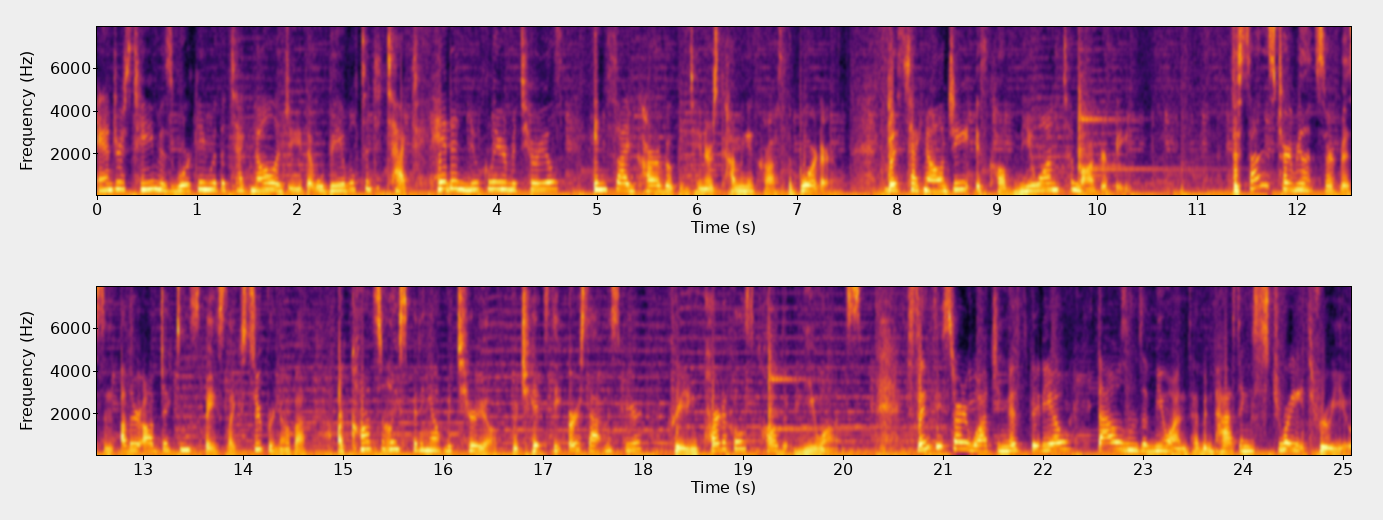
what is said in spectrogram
Andrew's team is working with a technology that will be able to detect hidden nuclear materials inside cargo containers coming across the border. This technology is called muon tomography. The Sun's turbulent surface and other objects in space like supernova are constantly spitting out material which hits the Earth's atmosphere, creating particles called muons. Since you started watching this video, thousands of muons have been passing straight through you.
